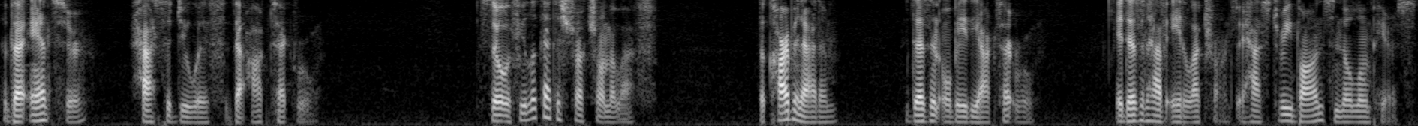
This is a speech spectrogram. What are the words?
The answer has to do with the octet rule. So if you look at the structure on the left, the carbon atom doesn't obey the octet rule. It doesn't have eight electrons. It has three bonds, no lone pairs.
